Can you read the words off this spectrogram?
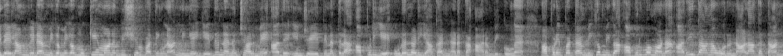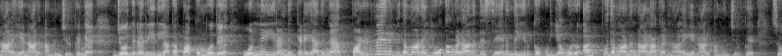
இதையெல்லாம் விட மிக மிக முக்கியமான விஷயம் பார்த்தீங்கன்னா நீங்கள் எது நினைச்சாலுமே அது இன்றைய தினத்தில் அப்படியே உடனடியாக நடக்க ஆரம்பிக்குங்க. அப்படிப்பட்ட மிக மிக அபூர்வமான அரிதான ஒரு நாளாகத்தான் நாளைய நாள் அமைஞ்சிருக்குங்க. ஜோதிட ரீதியாக பார்க்கும்போது ஒன்று இரண்டு கிடையாதுங்க. பல்வேறு விதமான யோகங்களானது சேர்ந்து இருக்கக்கூடிய ஒரு அற்புதமான நாளாக நாளைய நாள் அமைஞ்சிருக்கு. ஸோ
